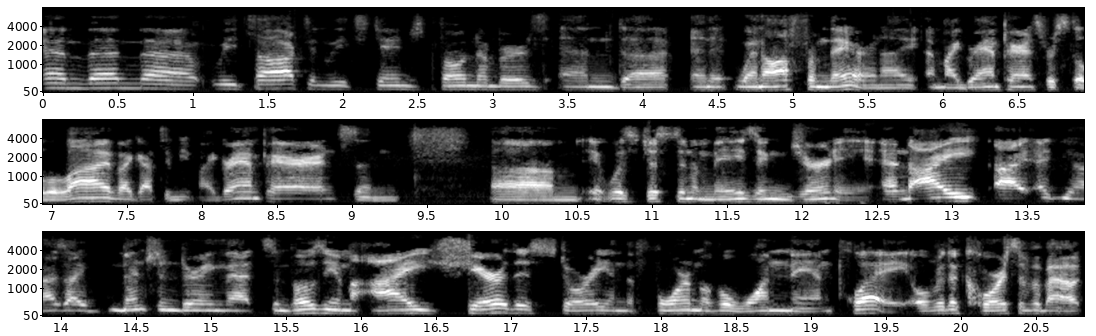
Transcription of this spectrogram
and then, uh, we talked and we exchanged phone numbers years and uh and it went off from there and I and my grandparents were still alive. I got to meet my grandparents and um it was just an amazing journey. And I I you know as I mentioned during that symposium, I share this story in the form of a one man play over the course of about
